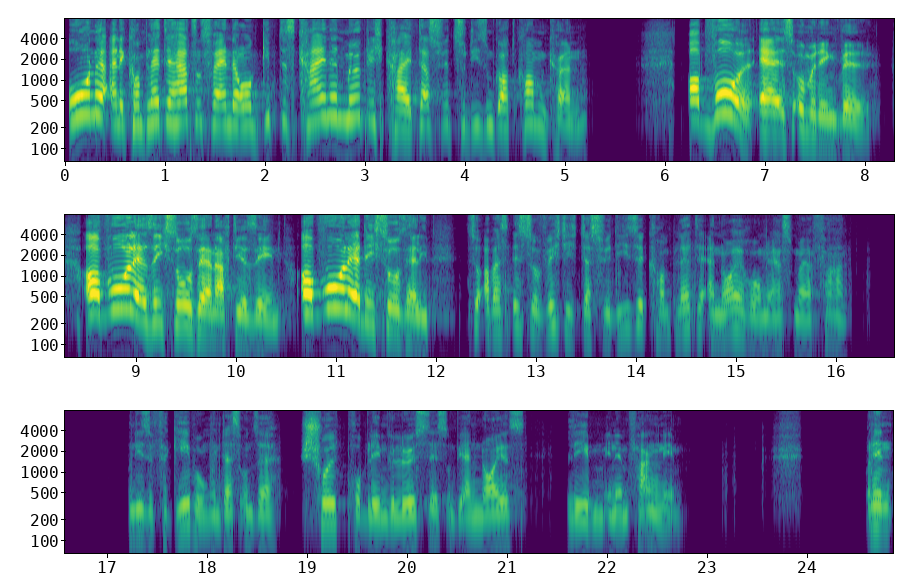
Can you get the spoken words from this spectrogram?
Ohne eine komplette Herzensveränderung gibt es keine Möglichkeit, dass wir zu diesem Gott kommen können. Obwohl er es unbedingt will. Obwohl er sich so sehr nach dir sehnt. Obwohl er dich so sehr liebt. So, aber es ist so wichtig, dass wir diese komplette Erneuerung erstmal erfahren und diese Vergebung und dass unser Schuldproblem gelöst ist und wir ein neues Leben in Empfang nehmen. Und im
